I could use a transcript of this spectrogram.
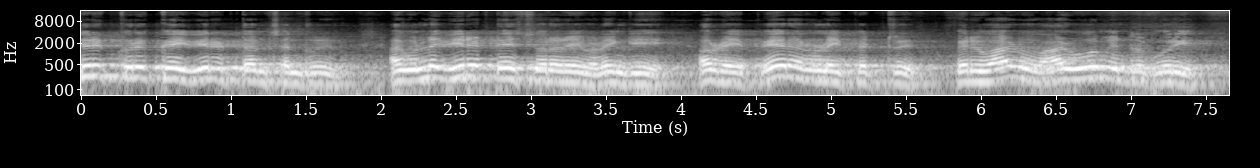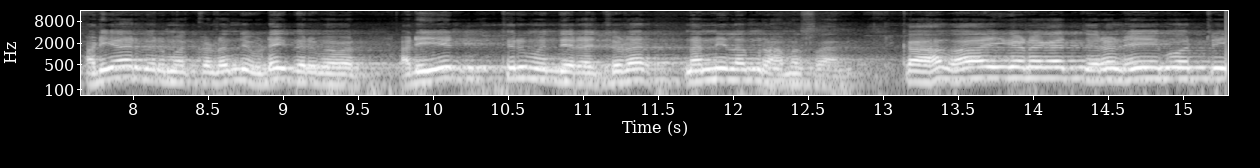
திருக்குறுக்கை வீரட்டம் சென்று அங்குள்ள வீரட்டேஸ்வரரை வழங்கி அவருடைய பேரருளை பெற்று பெருவாழ்வு வாழ்வோம் என்று கூறி அடியார் பெருமக்களிருந்து விடை பெறுபவர் அடியேன் திருமந்திர சுடர் நன்னிலம் ராமசாமி. காவாய் கனக திரளே போற்றி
